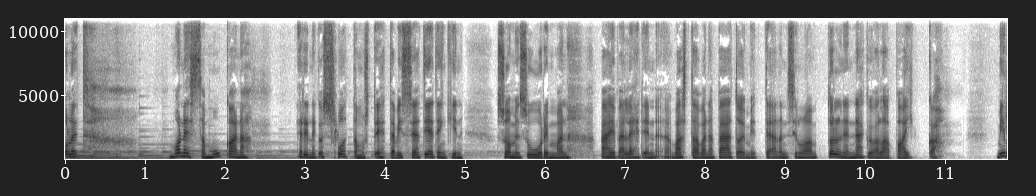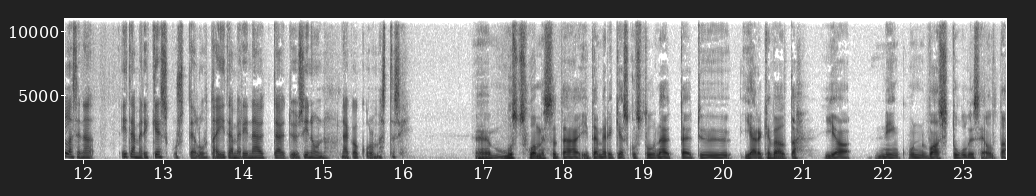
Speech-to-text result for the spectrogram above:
Olet monessa mukana erinäköisissä luottamustehtävissä ja tietenkin Suomen suurimman päivälehden vastaavana päätoimittajana, niin sinulla on todellinen näköalapaikka. Millaisena Itämeri-keskustelu tai Itämeri näyttäytyy sinun näkökulmastasi? Musta Suomessa tämä Itämeri-keskustelu näyttäytyy järkevältä ja niin kuin vastuulliselta.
